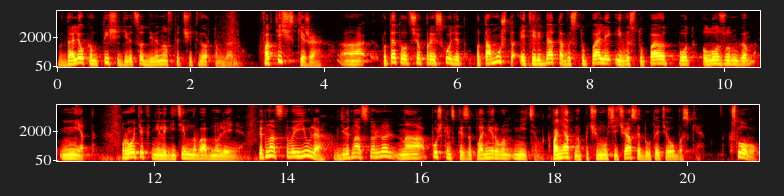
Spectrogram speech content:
в далеком 1994 году. Фактически же э, вот это вот все происходит потому, что эти ребята выступали и выступают под лозунгом «нет» против нелегитимного обнуления. 15 июля в 19.00 на Пушкинской запланирован митинг. Понятно, почему сейчас идут эти обыски. К слову,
